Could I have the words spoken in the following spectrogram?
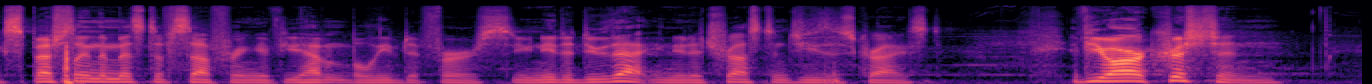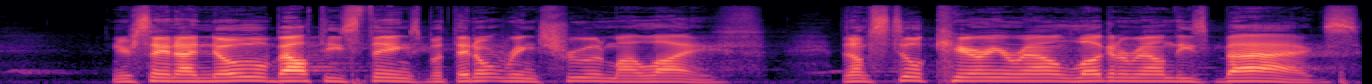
especially in the midst of suffering if you haven't believed it first. So you need to do that. You need to trust in Jesus Christ. If you are a Christian and you're saying, I know about these things, but they don't ring true in my life, that I'm still carrying around, lugging around these bags,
